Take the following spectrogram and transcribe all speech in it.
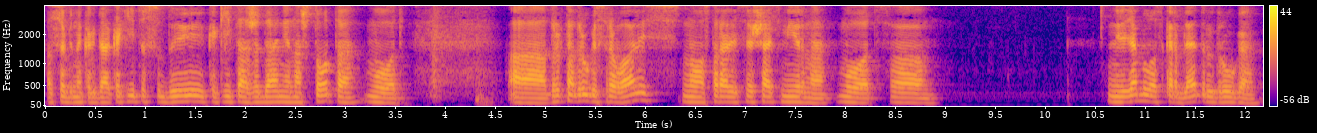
Особенно, когда какие-то суды, какие-то ожидания на что-то. Вот. А, друг на друга срывались, но старались решать мирно. Вот. А, нельзя было оскорблять друг друга.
